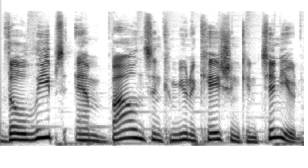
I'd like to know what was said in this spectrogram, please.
Though leaps and bounds in communication continued,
